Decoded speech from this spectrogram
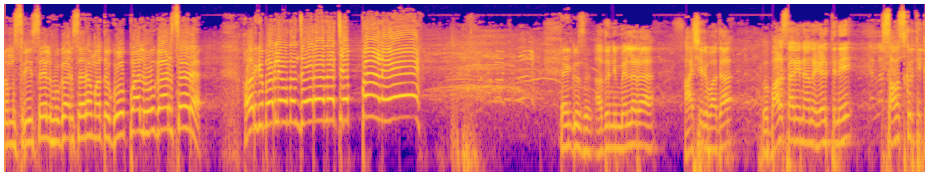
ನಮ್ಮ ಶ್ರೀಶೈಲ್ ಹುಗಾರ್ ಸರ್ ಮತ್ತು ಗೋಪಾಲ್ ಹುಗಾರ್ ಸರ್. ಅವ್ರಿಗೆ ಬರಲಿ ಒಂದೊಂದು ಜೋರಾದ ಚಪ್ಪಾಳೆ. ಥ್ಯಾಂಕ್ ಯು ಸರ್ ಅದು ನಿಮ್ಮೆಲ್ಲರ ಆಶೀರ್ವಾದ. ಬಹಳ ಸಾರಿ ನಾನು ಹೇಳ್ತೀನಿ, ಸಾಂಸ್ಕೃತಿಕ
